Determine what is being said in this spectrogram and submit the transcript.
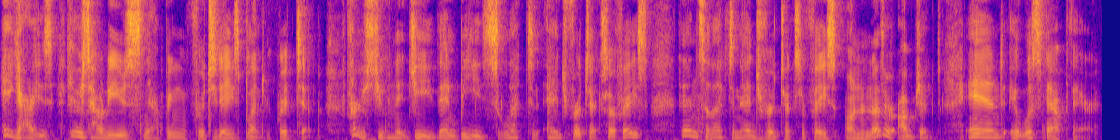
Hey guys, here's how to use snapping for today's Blender quick tip. First, you can hit G, then B, select an edge vertex surface, then select an edge vertex surface on another object, and it will snap there.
